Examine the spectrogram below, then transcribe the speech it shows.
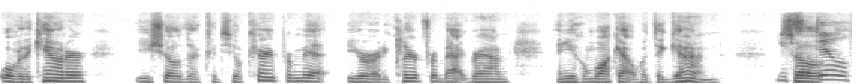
over the counter. You show the concealed carry permit. You're already cleared for background, and you can walk out with the gun. You so, still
